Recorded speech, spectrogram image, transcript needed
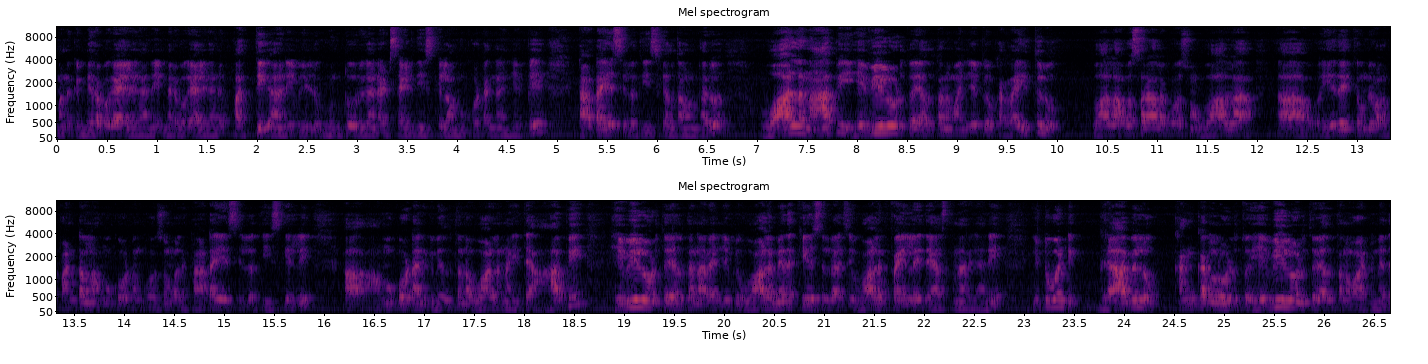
మనకి మిరపకాయలు కానీ మిరపకాయలు కానీ పత్తి కానీ వీళ్ళు గుంటూరు కానీ అటు సైడ్ తీసుకెళ్ళి అమ్ముకోవటం కానీ చెప్పి టాటా ఏసీలో తీసుకెళ్తా ఉంటారు. వాళ్ళని ఆపి హెవీ లోడ్తో వెళ్తామని చెప్పి ఒక రైతులు వాళ్ళ అవసరాల కోసం వాళ్ళ ఏదైతే ఉందో వాళ్ళ పంటలను అమ్ముకోవడం కోసం వాళ్ళ టాటా ఏసీలో తీసుకెళ్ళి అమ్ముకోవడానికి వెళ్తున్న వాళ్ళని అయితే ఆపి హెవీ లోడ్తో వెళ్తున్నారని చెప్పి వాళ్ళ మీద కేసులు రాసి వాళ్ళకి ఫైన్లు అయితే వేస్తున్నారు. కానీ ఇటువంటి గ్రావెలు కంకర లోడ్లతో హెవీ లోడ్తో వెళ్తున్న వాటి మీద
